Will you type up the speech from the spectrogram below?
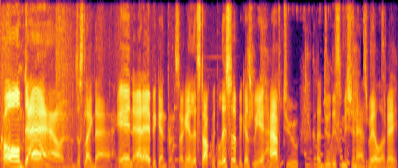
Calm down, just like that, in an epic entrance. Okay, let's talk with Lisa because we have to uh, do this mission as well. Okay,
